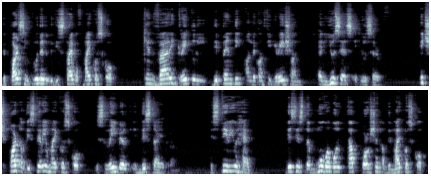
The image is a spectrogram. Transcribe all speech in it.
The parts included with this type of microscope can vary greatly depending on the configuration and uses it will serve. Each part of the stereo microscope is labeled in this diagram. The stereo head. This is the movable top portion of the microscope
